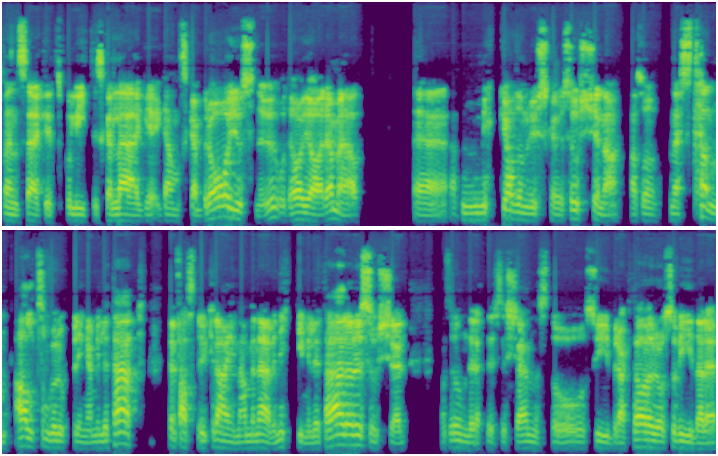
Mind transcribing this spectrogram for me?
svensk säkerhetspolitiska läge är ganska bra just nu och det har att göra med att, eh, att mycket av de ryska resurserna, alltså nästan allt som går att uppbringa militärt är fast i Ukraina men även icke-militära resurser, alltså underrättelsetjänst och cyberaktörer och så vidare,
